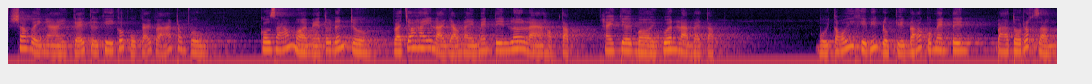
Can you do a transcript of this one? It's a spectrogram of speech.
Sau vài ngày kể từ khi có cuộc cãi vã trong vườn, cô giáo mời mẹ tôi đến trường và cho hay là dạo này Mentin lơ là học tập hay chơi bời quên làm bài tập. Buổi tối khi biết được chuyện đó của Mentin, ba tôi rất giận.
